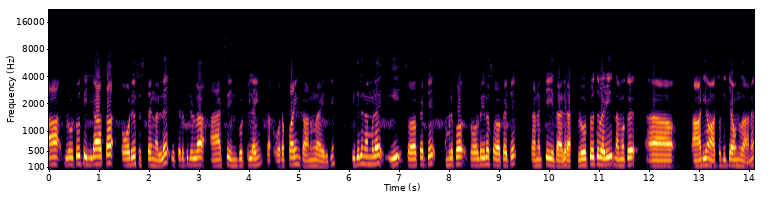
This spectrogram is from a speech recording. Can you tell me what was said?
ആ ബ്ലൂടൂത്ത് ഇല്ലാത്ത ഓഡിയോ സിസ്റ്റങ്ങളിൽ ഇത്തരത്തിലുള്ള ആഡ്സ് ഇൻപുട്ട് ലൈൻ ഉറപ്പായും കാണുന്നതായിരിക്കും. ഇതിൽ നമ്മൾ ഈ സോക്കറ്റ് നമ്മളിപ്പോൾ സോൾഡർ ചെയ്ത സോക്കറ്റ് കണക്ട് ചെയ്താൽ ബ്ലൂടൂത്ത് വഴി നമുക്ക് ആഡിയോ ആസ്വദിക്കാവുന്നതാണ്.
